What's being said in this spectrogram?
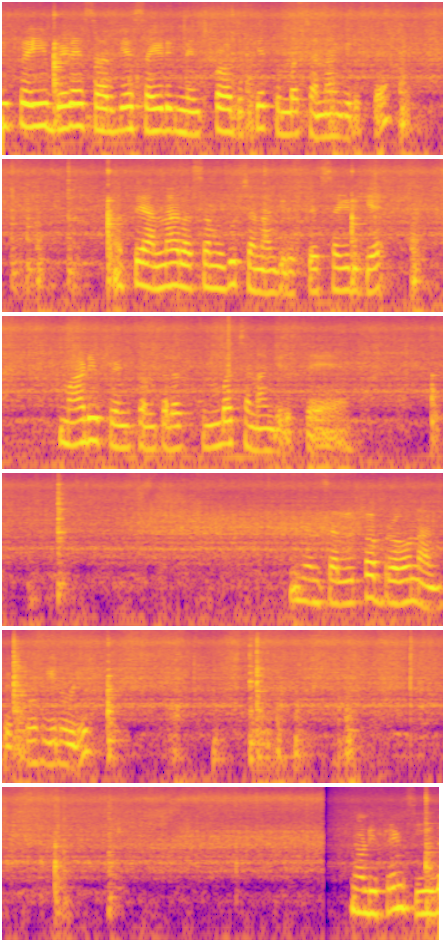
ಈ ಫ್ರೈ ಬೇಳೆ ಸಾರಿಗೆ ಸೈಡಿಗೆ ನೆಂಚ್ಕೊಳ್ಳೋದಕ್ಕೆ ತುಂಬ ಚೆನ್ನಾಗಿರುತ್ತೆ. ಮತ್ತು ಅನ್ನ ರಸಮ್ಗೂ ಚೆನ್ನಾಗಿರುತ್ತೆ ಸೈಡ್ಗೆ. ಮಾಡಿ ಫ್ರೆಂಡ್ಸ್ ಒಂಥರ ತುಂಬ ಚೆನ್ನಾಗಿರುತ್ತೆ. ಇದೊಂದು ಸ್ವಲ್ಪ ಬ್ರೌನ್ ಆಗಬೇಕು ಈರುಳ್ಳಿ. ನೋಡಿ ಫ್ರೆಂಡ್ಸ್, ಈಗ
